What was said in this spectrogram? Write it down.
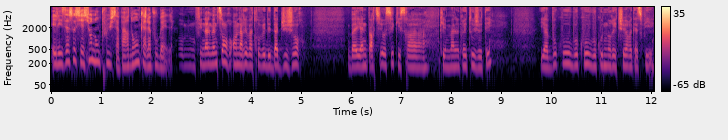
et les associations non plus, ça part donc à la poubelle. Au final, même si on, arrive à trouver des dates du jour, ben, il y a une partie aussi qui, sera, qui est malgré tout jetée. Il y a beaucoup, beaucoup, beaucoup de nourriture gaspillée.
